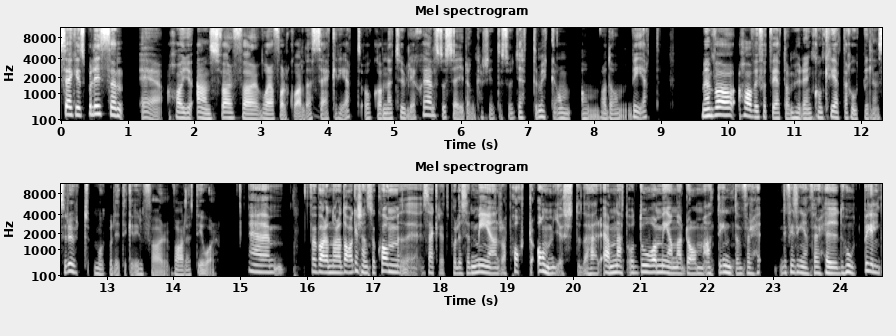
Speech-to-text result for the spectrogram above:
Säkerhetspolisen eh, har ju ansvar för våra folkvaldas säkerhet och av naturliga skäl så säger de kanske inte så jättemycket om, om vad de vet. Men vad har vi fått veta om hur den konkreta hotbilden ser ut mot politiker inför valet i år? Ehm, för bara några dagar sedan så kom eh, Säkerhetspolisen med en rapport om just det här ämnet och då menar de att det, inte för, det finns ingen förhöjd hotbild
